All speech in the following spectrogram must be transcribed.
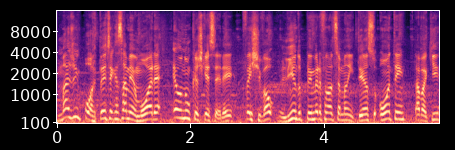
Mas o importante é que essa memória eu nunca esquecerei. Festival lindo, primeiro final de semana intenso. Ontem tava aqui.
